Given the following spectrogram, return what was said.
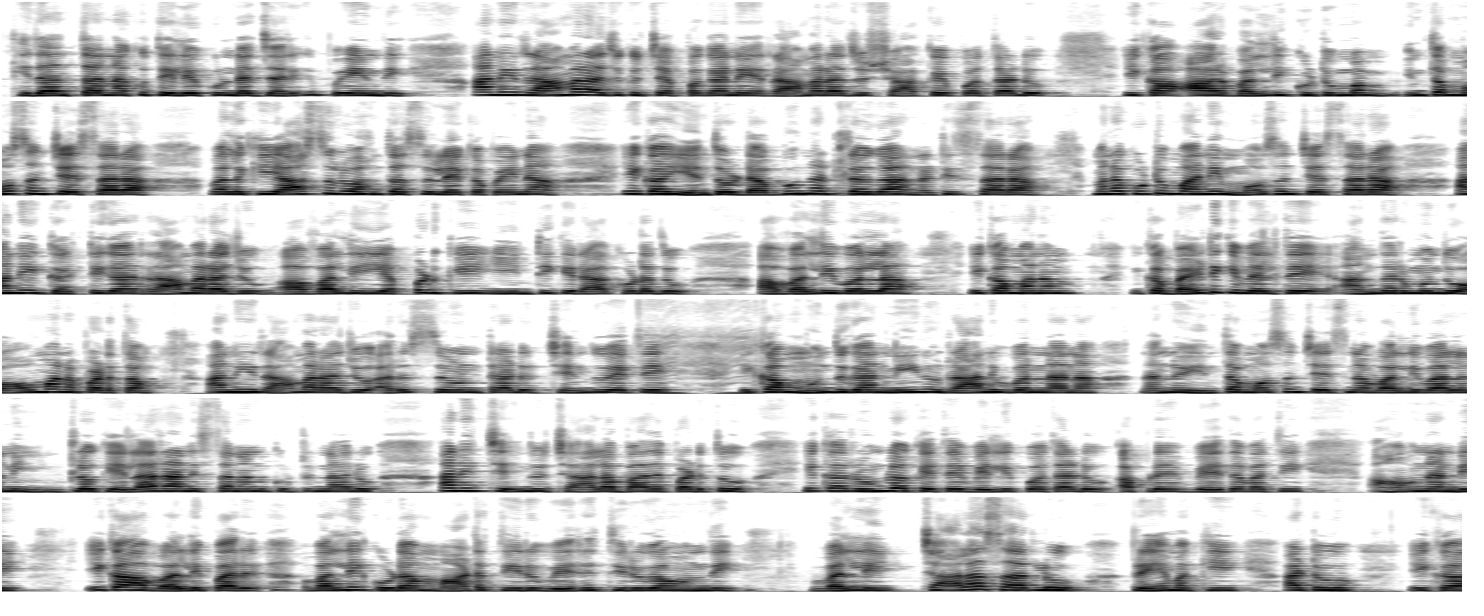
ఇదంతా నాకు తెలియకుండా జరిగిపోయింది అని రామరాజుకు చెప్పగానే రామరాజు షాక్ అయిపోతాడు. ఇక ఆ వల్లి కుటుంబం ఇంత మోసం చేస్తారా వాళ్ళకి ఆస్తులు అంతస్తు లేకపోయినా ఇక ఎంతో డబ్బున్నట్లుగా నటిస్తారా? మన కుటుంబాన్ని మోసం చేస్తారా? అని గట్టిగా రామరాజు ఆ వల్లి ఎప్పటికీ ఈ ఇంటికి రాకూడదు. ఆ వల్లి వల్ల ఇక మనం ఇక బయటికి వెళ్తే అందరి ముందు అవమానపడతాం అని రామరాజు అరుస్తూ ఉంటాడు. చందు అయితే ఇక ముందుగా నేను రానివ్వన్నానా నన్ను ఇంత మోసం చేసిన వల్లి వాళ్ళని ఇంట్లోకి ఎలా రాణిస్తాననుకుంటున్నారు? అని చందు చాలా బాధపడుతూ ఇక రూమ్లోకి అయితే వెళ్ళిపోతాడు. అప్పుడే వేదవతి అవునండి ఇక ఆ వల్లి పరి వల్లి కూడా మాట తీరు వేరే తీరుగా ఉంది. వల్లి చాలాసార్లు ప్రేమకి అటు ఇక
